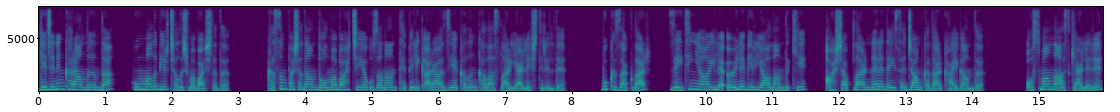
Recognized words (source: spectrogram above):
Gecenin karanlığında hummalı bir çalışma başladı. Kasımpaşa'dan Dolmabahçe'ye uzanan tepelik araziye kalın kalaslar yerleştirildi. Bu kızaklar, zeytinyağı ile öyle bir yağlandı ki, ahşaplar neredeyse cam kadar kaygandı. Osmanlı askerleri,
